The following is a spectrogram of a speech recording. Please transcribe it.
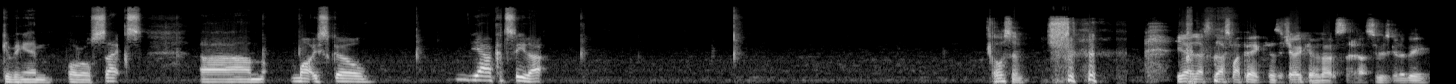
giving him oral sex. Um, Marty Scurll, yeah, I could see that. Awesome. yeah, that's that's my pick as a Joker. That's that's who it's going to be.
